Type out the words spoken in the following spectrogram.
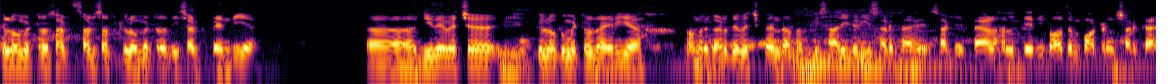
ਕਿਲੋਮੀਟਰ 7.5 ਕਿਲੋਮੀਟਰ ਦੀ ਸੜਕ ਪੈਂਦੀ ਹੈ। ਜਿਹਦੇ ਵਿੱਚ ਕਿਲੋਮੀਟਰ ਦਾ ਏਰੀਆ ਅਮਰਗੜ੍ਹ ਦੇ ਵਿੱਚ ਪੈਂਦਾ। ਬਾਕੀ ਸਾਰੀ ਜਿਹੜੀ ਸੜਕ ਆ ਇਹ ਸਾਡੇ ਪੈਲ ਹਲਕੇ ਦੀ ਬਹੁਤ ਇੰਪੋਰਟੈਂਟ ਸੜਕ ਹੈ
